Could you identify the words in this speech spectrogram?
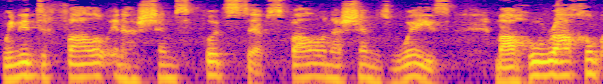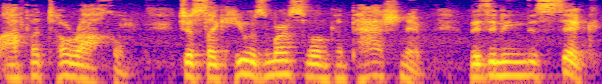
We need to follow in Hashem's footsteps, follow in Hashem's ways. Mahu rachum afatorachum. Just like he was merciful and compassionate, visiting the sick,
